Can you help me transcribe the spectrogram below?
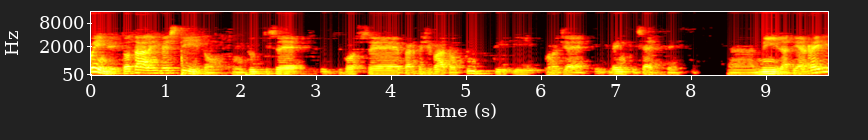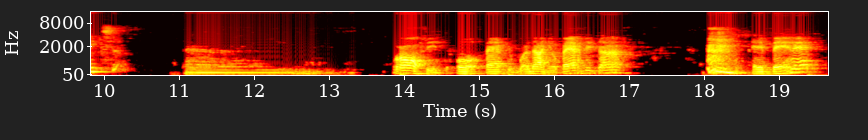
Quindi totale investito in tutti se si fosse partecipato a tutti i progetti 27 eh, TRX, eh, profit o perdita, guadagno o perdita, ebbene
